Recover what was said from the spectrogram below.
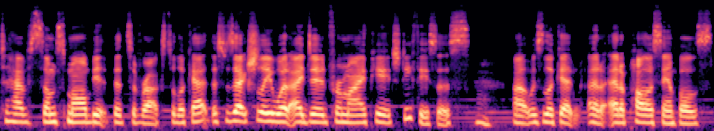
to have some small bit, bits of rocks to look at. This is actually what I did for my PhD thesis. Hmm. Uh, was look at, at, at Apollo samples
